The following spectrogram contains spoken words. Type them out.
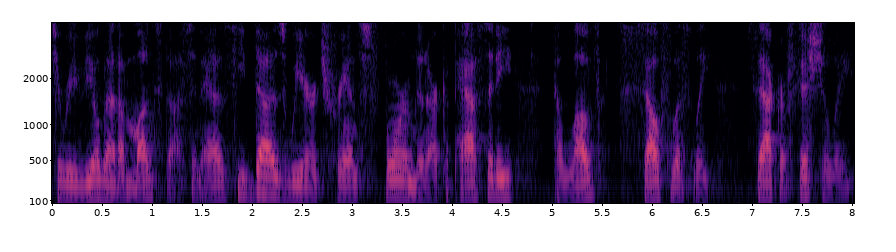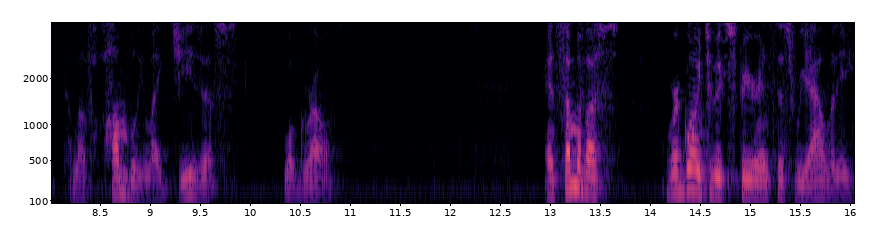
to reveal that amongst us. And as he does, we are transformed in our capacity to love selflessly, sacrificially, to love humbly like Jesus will grow. And some of us, we're going to experience this reality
